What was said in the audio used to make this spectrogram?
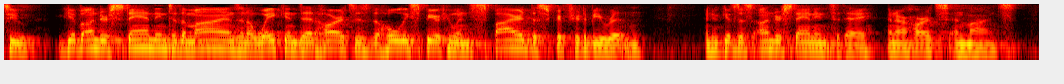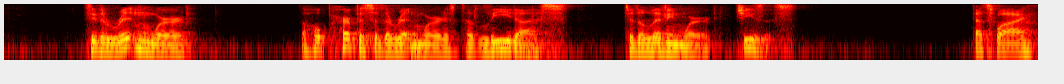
to give understanding to the minds and awaken dead hearts is the Holy Spirit who inspired the Scripture to be written and who gives us understanding today in our hearts and minds. See, the written word, the whole purpose of the written word is to lead us to the living word, Jesus. That's why,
